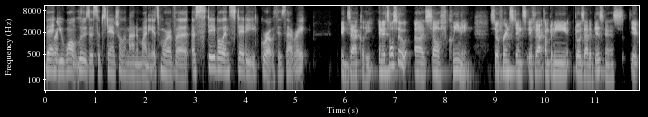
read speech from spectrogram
then Right. you won't lose a substantial amount of money. It's more of a, a stable and steady growth. Is that right? Exactly. And it's also uh, self cleaning. So, for instance, if that company goes out of business, it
